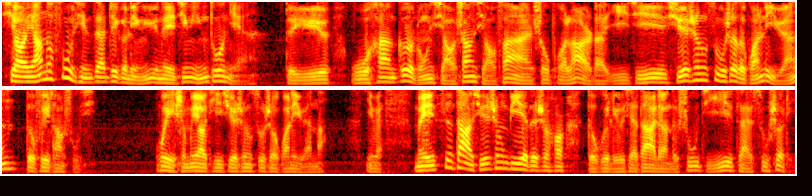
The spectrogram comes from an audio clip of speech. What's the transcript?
小杨的父亲在这个领域内经营多年，对于武汉各种小商小贩、收破烂的以及学生宿舍的管理员都非常熟悉。为什么要提学生宿舍管理员呢？因为每次大学生毕业的时候，都会留下大量的书籍在宿舍里。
